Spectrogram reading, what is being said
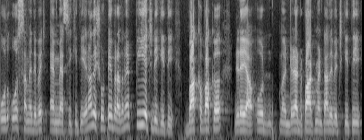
ਉਦ- ਉਸ ਸਮੇਂ ਦੇ ਵਿੱਚ ਐਮਐਸਸੀ ਕੀਤੀ। ਇਹਨਾਂ ਦੇ ਛੋਟੇ ਬ੍ਰਦਰ ਨੇ ਪੀਐਚਡੀ ਕੀਤੀ। ਵੱਖ-ਵੱਖ ਜਿਹੜੇ ਆ, ਉਹ, ਜਿਹੜਾ ਡਿਪਾਰਟਮੈਂਟਾਂ ਦੇ ਵਿੱਚ ਕੀਤੀ,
